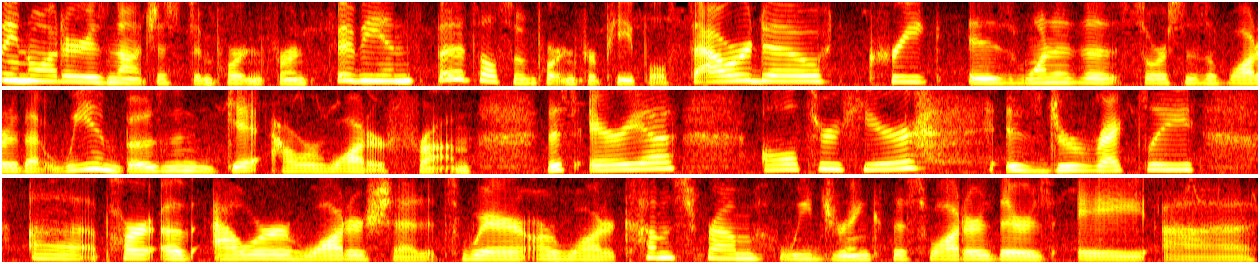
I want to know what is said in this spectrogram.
Clean water is not just important for amphibians, but it's also important for people. Sourdough Creek is one of the sources of water that we in Bozeman get our water from. This area, all through here, is directly uh, a part of our watershed. It's where our water comes from. We drink this water. There's a, uh,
